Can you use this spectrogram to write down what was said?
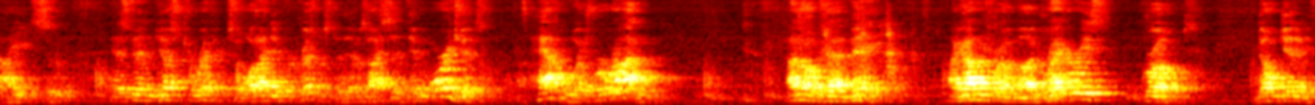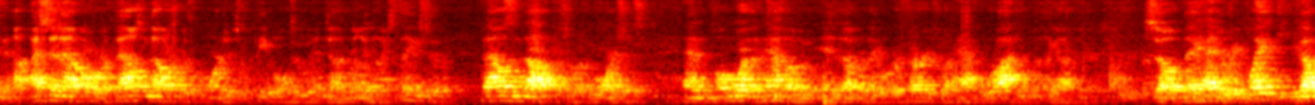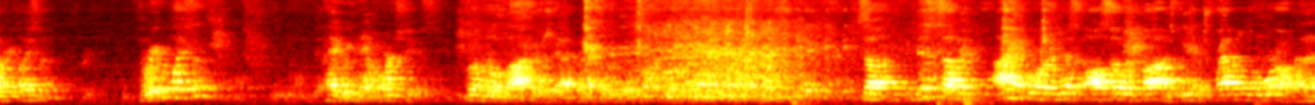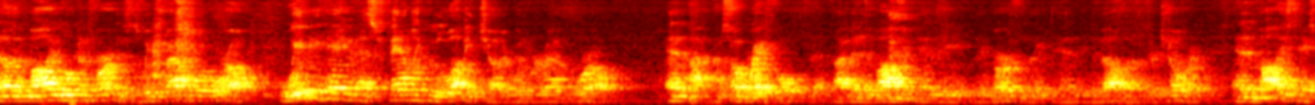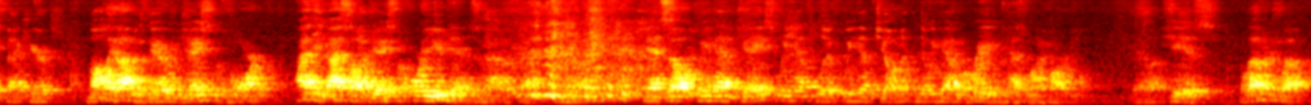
I eat soup. And it's been just terrific. So what I did for Christmas to them is I sent them oranges, half of which were rotten. I don't know if that many. I got them from uh, Gregory's Groves. Don't get anything. I sent out over a thousand dollars worth of oranges to people who had done really nice things to them. Thousand dollars worth of oranges. And more than half of them ended up where they were a third to a half rotten when they got there. So they had to replace, you got a replacement? Three replacements? Hey, we can have orange juice. Put a little vodka with that, but that's what we're So this is something, I have ordered this also with Bob, as we have traveled the world. And I know that Molly will confirm this, as we travel the world. We behave as family who love each other when we're around the world. And I'm so grateful that I've been involved in the, the birth and the, and the development of their children. And in Molly's case back here, Molly, I was there when Jace was born. I think I saw Jace before you did, as a matter of fact. You know? And so we have Jace, we have Luke, we have Jonah, and then we have Marie, who has my heart. You know, she is 11 or 12?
